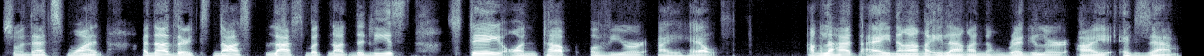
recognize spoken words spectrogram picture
So that's one. Another, last, last but not the least, stay on top of your eye health. Ang lahat ay nangangailangan ng regular eye exam.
